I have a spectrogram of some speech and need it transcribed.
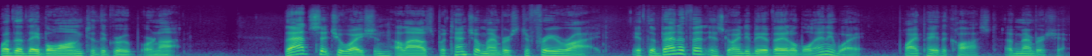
whether they belong to the group or not. That situation allows potential members to free ride if the benefit is going to be available anyway, why pay the cost of membership?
